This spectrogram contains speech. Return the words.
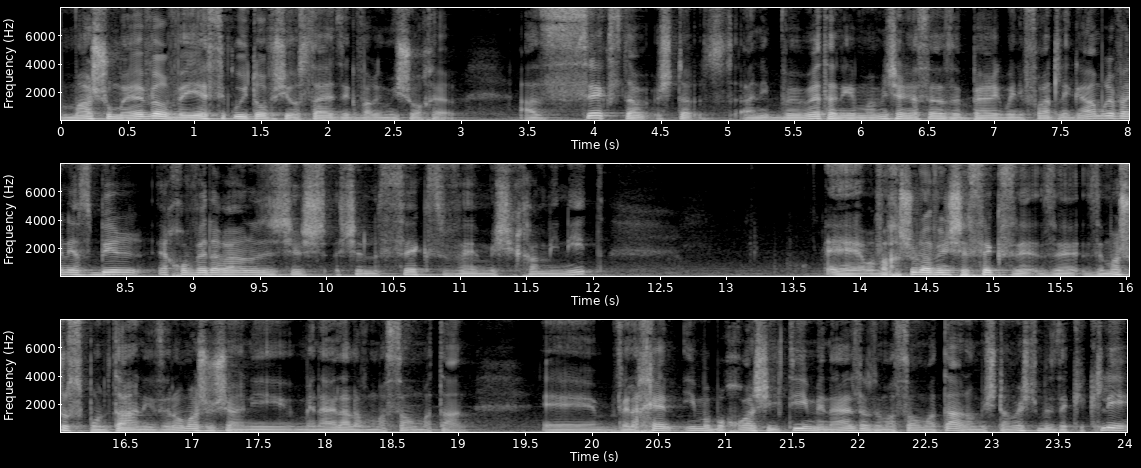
משהו מעבר, ויש סיכוי טוב שהיא עושה את זה כבר עם מישהו אחר. אז סקס, שת, אני, באמת, אני מאמין שאני אעשה על זה פרק בנפרד לגמרי, ואני אסביר איך עובד הרעיון הזה של, של סקס ומשיכה מינית. אה, אבל חשוב להבין שסקס זה, זה, זה משהו ספונטני, זה לא משהו שאני מנהל עליו משא ומתן. אה, ולכן, אם הבחורה שאיתי מנהלת על זה משא ומתן, או משתמשת בזה ככלי,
